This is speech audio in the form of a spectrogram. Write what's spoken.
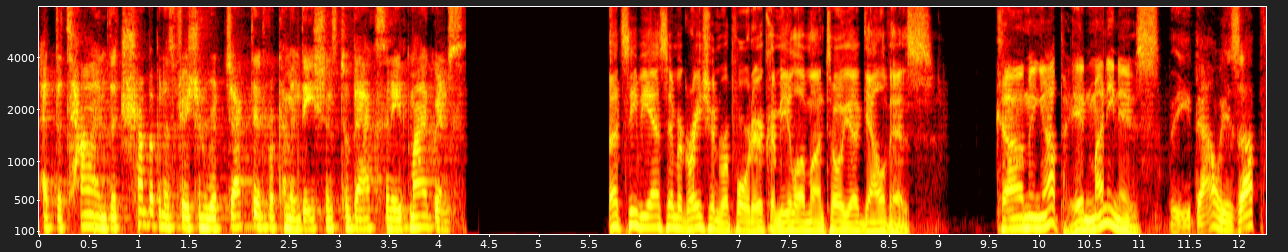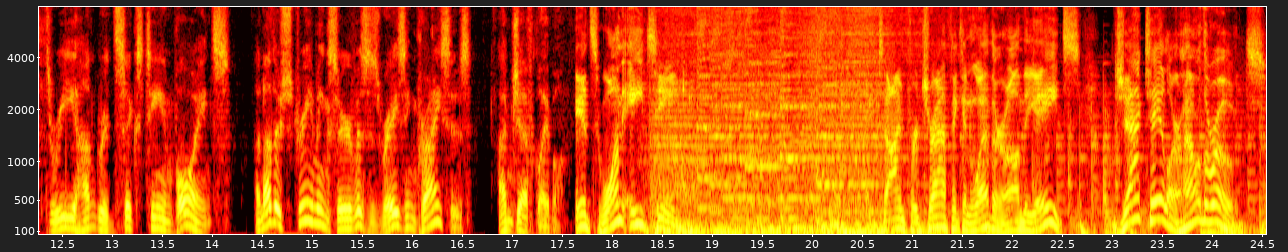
At the time, the Trump administration rejected recommendations to vaccinate migrants. That's CBS immigration reporter Camila Montoya Galvez. Coming up in Money News. The Dow is up 316 points. Another streaming service is raising prices. I'm Jeff Clabaugh. It's 118. Time for traffic and weather on the 8s. Jack Taylor, how are the roads?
